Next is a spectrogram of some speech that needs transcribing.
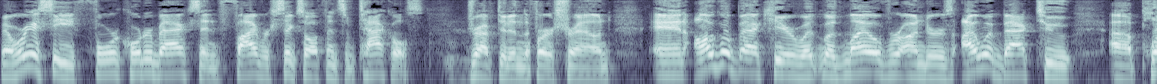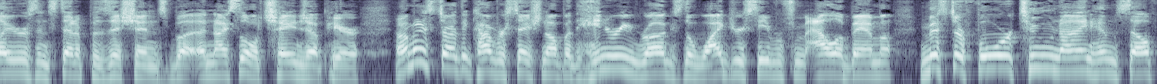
now we're going to see four quarterbacks and five or six offensive tackles mm-hmm. drafted in the first round. And I'll go back here with, with my over unders. I went back to uh, players instead of positions, but a nice little change up here. And I'm going to start the conversation off with Henry Ruggs, the wide receiver from Alabama, Mr. 429 himself,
